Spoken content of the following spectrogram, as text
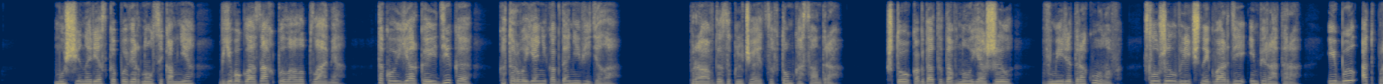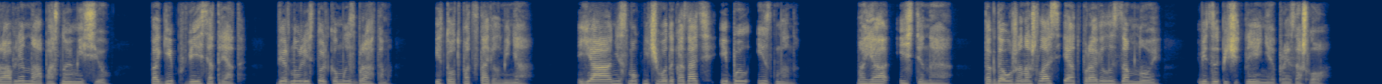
Мужчина резко повернулся ко мне, в его глазах пылало пламя. Такое яркое и дикое, которого я никогда не видела. Правда заключается в том, Кассандра, что когда-то давно я жил в мире драконов, служил в личной гвардии императора и был отправлен на опасную миссию. Погиб весь отряд. Вернулись только мы с братом, и тот подставил меня. Я не смог ничего доказать и был изгнан. Моя истинная тогда уже нашлась и отправилась за мной, ведь запечатление произошло.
